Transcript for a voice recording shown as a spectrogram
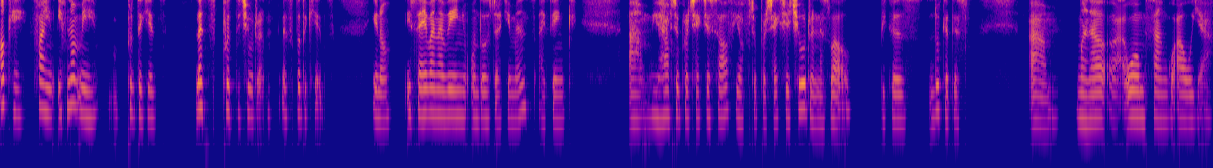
Okay, fine. If not me, put the kids. Let's put the children. Let's put the kids. You know, Isaiva Navenue on those documents. I think um, you have to protect yourself. You have to protect your children as well, because look at this. Um, auya.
